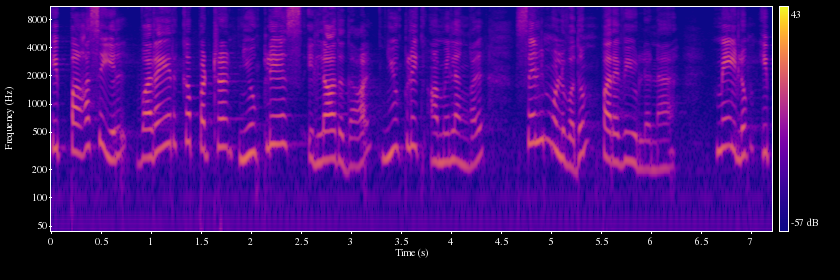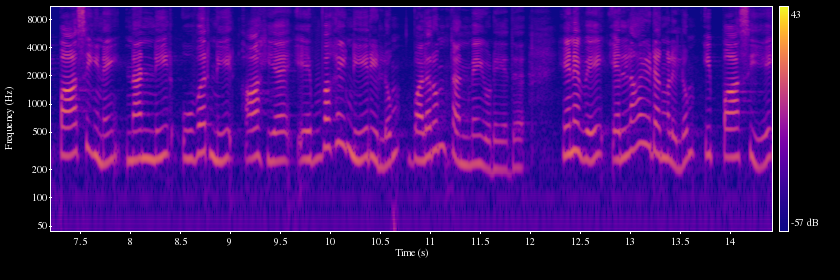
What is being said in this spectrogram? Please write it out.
இப்பாசியில் வரையறுக்கப்பட்ட நியூக்ளியஸ் இல்லாததால் நியூக்ளிக் அமிலங்கள் செல் முழுவதும் பரவியுள்ளன. மேலும் இப்பாசியினை நன்னீர் உவர்நீர் ஆகிய எவ்வகை நீரிலும் வளரும் தன்மையுடையது. எனவே எல்லா இடங்களிலும் இப்பாசியை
